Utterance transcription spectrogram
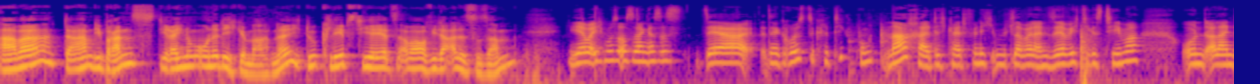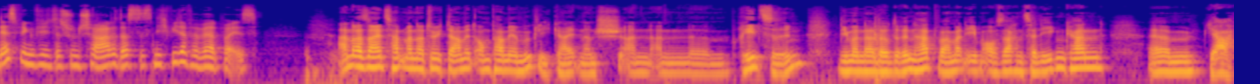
Aber da haben die Brands die Rechnung ohne dich gemacht. Ne? Du klebst hier jetzt aber auch wieder alles zusammen. Ja, aber ich muss auch sagen, das ist der, der größte Kritikpunkt. Nachhaltigkeit finde ich mittlerweile ein sehr wichtiges Thema. Und allein deswegen finde ich das schon schade, dass das nicht wiederverwertbar ist. Andererseits hat man natürlich damit auch ein paar mehr Möglichkeiten an, an, an ähm, Rätseln, die man da, drin hat, weil man eben auch Sachen zerlegen kann. Ähm, ja,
